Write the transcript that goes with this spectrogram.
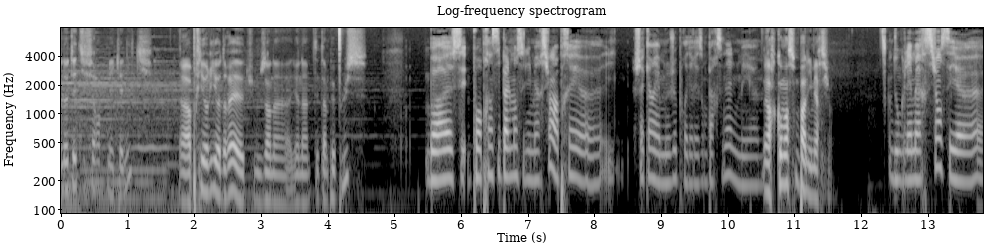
A, noté différentes mécaniques. Alors, a priori Audrey, tu nous en as, il y en a peut-être un peu plus. Bah, c'est pour principalement c'est l'immersion. Après, euh, chacun aime le jeu pour des raisons personnelles, mais euh, Alors commençons par l'immersion. donc l'immersion c'est euh,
